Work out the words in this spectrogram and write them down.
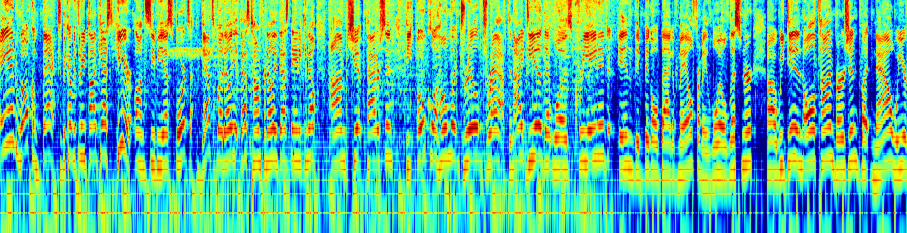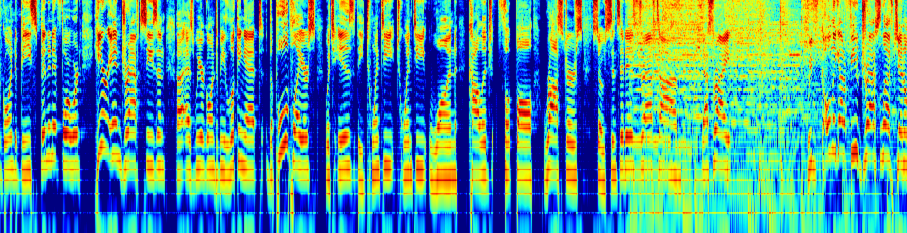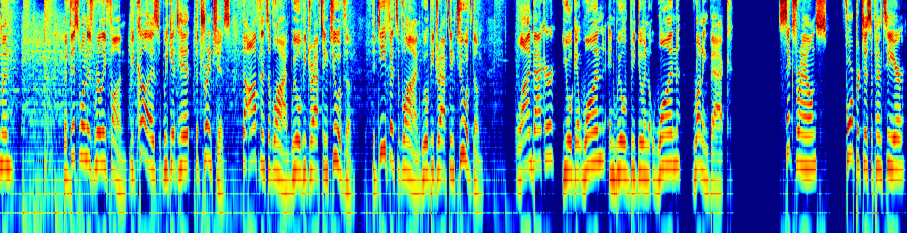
And welcome back to the Cover 3 podcast here on CBS Sports. That's Bud Elliott. That's Tom Fornelli. That's Danny Kanell. I'm Chip Patterson. The Oklahoma Drill Draft, an idea that was created in the big old bag of mail from a loyal listener. Uh, we did an all time version, but now we are going to be spinning it forward here in draft season uh, as we are going to be looking at the pool of players, which is the 2021 college football rosters. So since it is draft time, that's right. We've only got a few drafts left, gentlemen. But this one is really fun because we get to hit the trenches. The offensive line, we will be drafting two of them. The defensive line, we will be drafting two of them. Linebacker, you will get one, and we will be doing one running back. Six rounds, four participants here.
